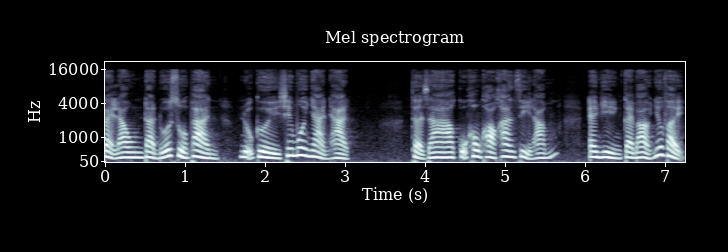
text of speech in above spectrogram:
Cải Long đặt đũa xuống bàn, Nụ cười trên môi nhàn hạt Thật ra cũng không khó khăn gì lắm. Em nhìn cải bảo như vậy,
